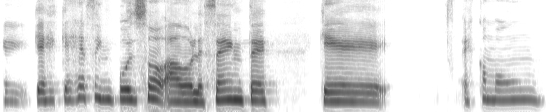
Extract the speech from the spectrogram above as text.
que, es, que es ese impulso adolescente que es como un,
